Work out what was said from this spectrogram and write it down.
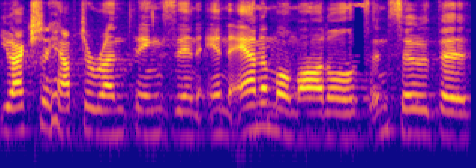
you actually have to run things in, in animal models. And so the,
